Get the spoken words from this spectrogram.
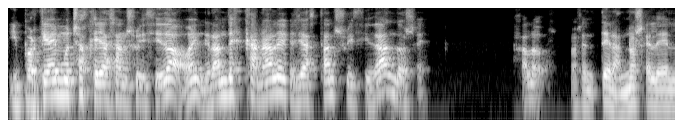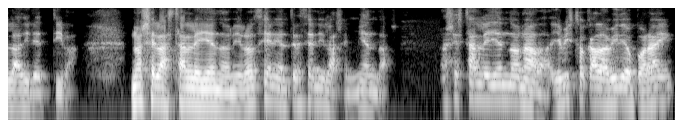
Y por qué hay muchos que ya se han suicidado. ¿eh? Grandes canales ya están suicidándose. Déjalos, no se enteran, no se leen la directiva. No se la están leyendo ni el 11, ni el 13, ni las enmiendas. No se están leyendo nada. Y he visto cada vídeo por ahí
